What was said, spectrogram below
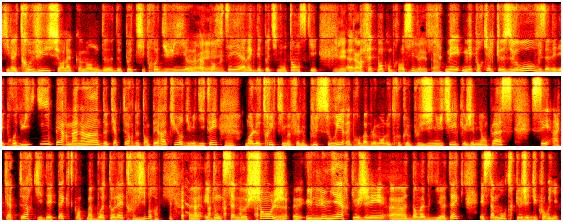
qui va être revue sur la commande de, de petits produits importés avec des petits montants, ce qui est, parfaitement compréhensible. mais, mais pour quelques euros, vous avez des produits hyper malins de capteurs de température, d'humidité. Mm. Moi, le truc qui me fait le plus sourire et probablement le truc le plus inutile que j'ai mis en place, c'est un capteur qui détecte quand ma boîte aux lettres vibre. Euh, et donc, ça me change euh, une lumière que j'ai euh, dans ma bibliothèque et ça montre que j'ai du courrier.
